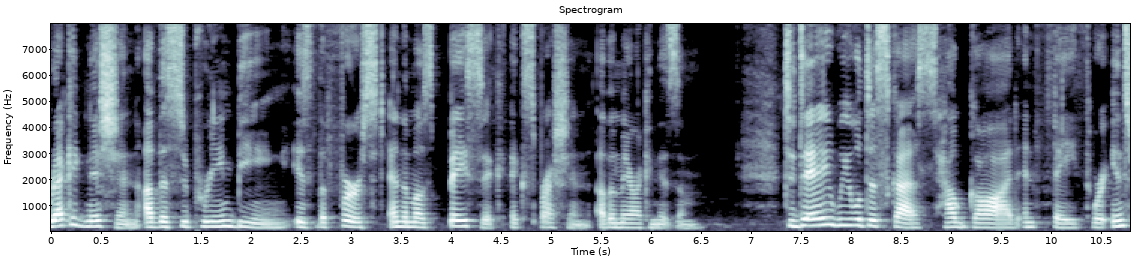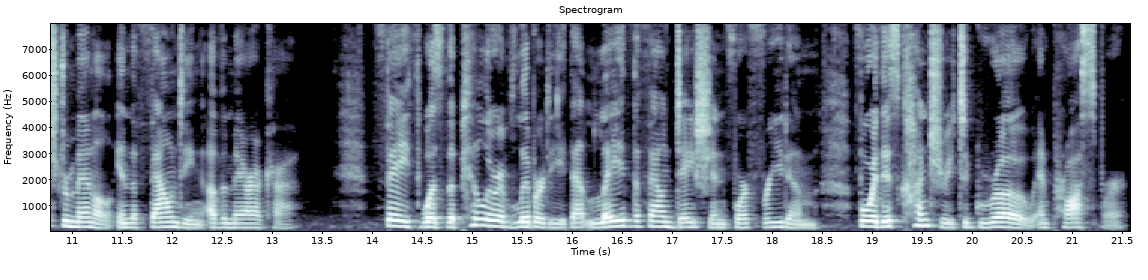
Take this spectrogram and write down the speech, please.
Recognition of the Supreme Being is the first and the most basic expression of Americanism. Today, we will discuss how God and faith were instrumental in the founding of America. Faith was the pillar of liberty that laid the foundation for freedom, for this country to grow and prosper.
